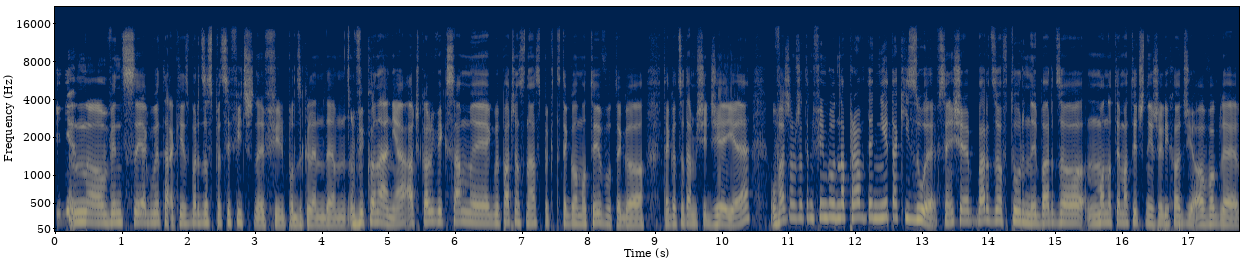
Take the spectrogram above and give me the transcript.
i nie, No, więc jakby tak, jest bardzo specyficzny film pod względem wykonania, aczkolwiek sam jakby patrząc na aspekt tego motywu, tego, tego co tam się dzieje, uważam, że ten film był naprawdę nie taki zły, w sensie bardzo wtórny, bardzo monotematyczny, jeżeli chodzi o w ogóle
